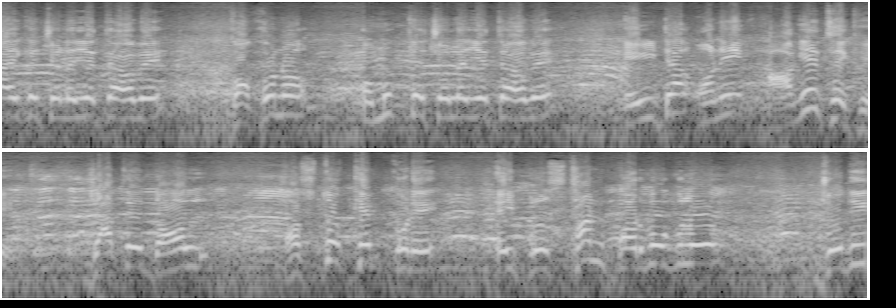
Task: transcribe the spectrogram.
রায়কে চলে যেতে হবে, কখনো অমুককে চলে যেতে হবে। এইটা অনেক আগে থেকে যাতে দল হস্তক্ষেপ করে এই প্রস্থান পর্বগুলো যদি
